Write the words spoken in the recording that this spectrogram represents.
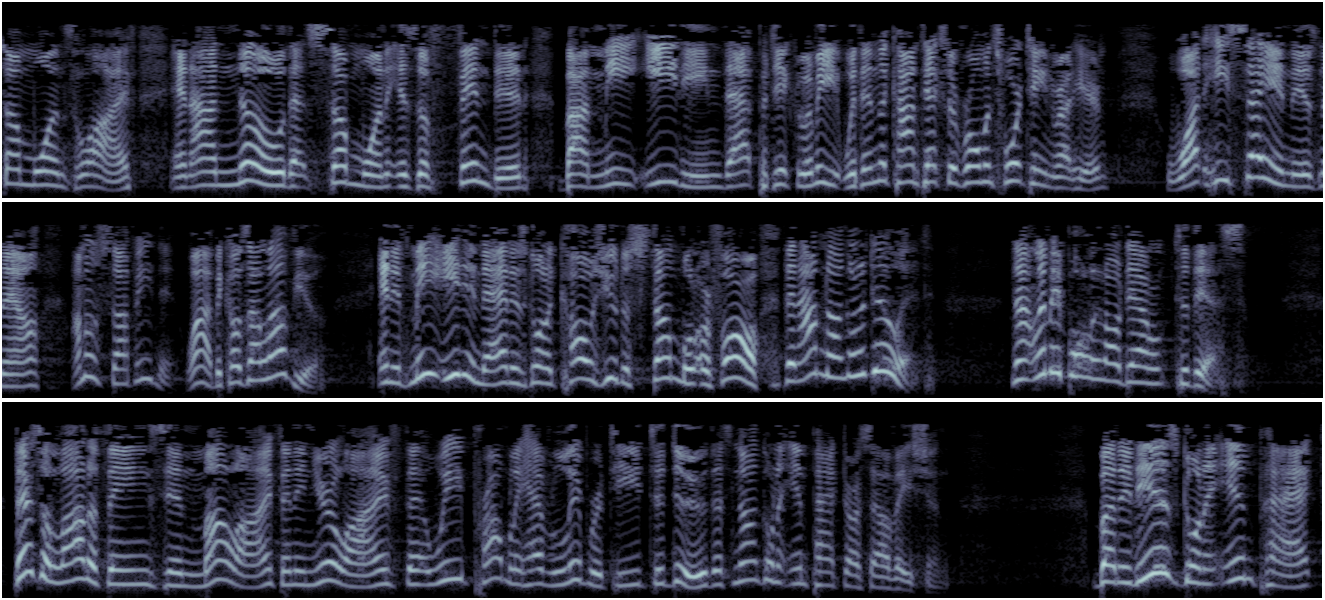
someone's life and I know that someone is offended by me eating that particular meat, within the context of Romans 14 right here, what he's saying is now, I'm going to stop eating it. Why? Because I love you. And if me eating that is going to cause you to stumble or fall, then I'm not going to do it. Now, let me boil it all down to this. There's a lot of things in my life and in your life that we probably have liberty to do that's not going to impact our salvation. But it is going to impact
